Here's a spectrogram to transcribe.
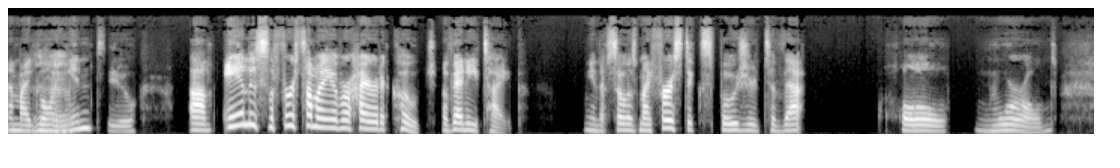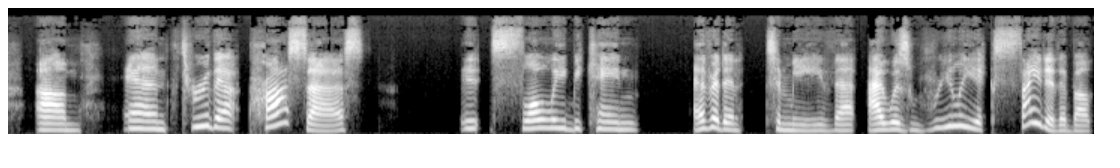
am I going Mhm. into? Um, and it's the first time I ever hired a coach of any type. You know, so it was my first exposure to that whole world. Um, and through that process, it slowly became evident to me that I was really excited about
